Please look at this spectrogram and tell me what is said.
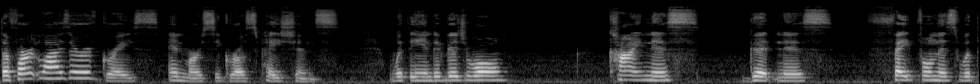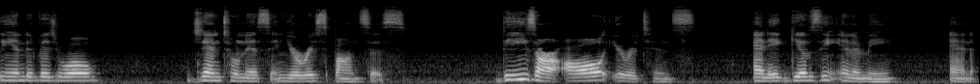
The fertilizer of grace and mercy grows patience with the individual, kindness, goodness, faithfulness with the individual, gentleness in your responses. These are all irritants, and it gives the enemy an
